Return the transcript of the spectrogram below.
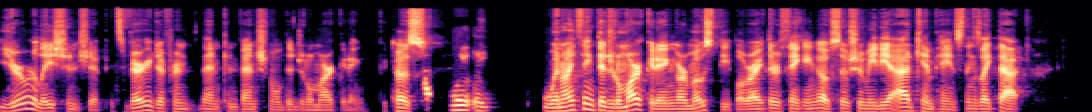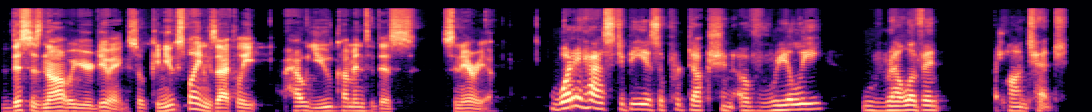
your relationship, it's very different than conventional digital marketing because Absolutely. When I think digital marketing, or most people, right, they're thinking, oh, social media ad campaigns, things like that this is not what you're doing. So can you explain exactly how you come into this scenario? What it has to be is a production of really relevant content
